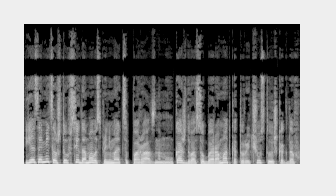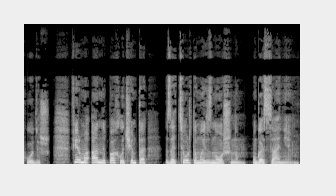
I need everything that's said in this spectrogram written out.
Я заметил, что все дома воспринимаются по-разному. У каждого особый аромат, который чувствуешь, когда входишь. Ферма Анны пахла чем-то затертым и изношенным, угасанием.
